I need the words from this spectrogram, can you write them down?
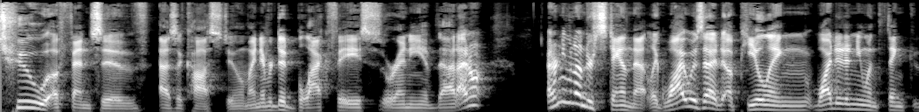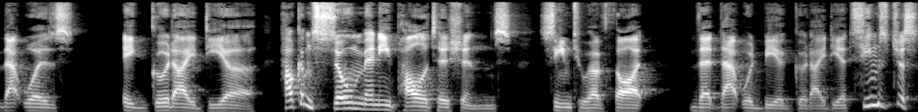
too offensive as a costume. I never did blackface or any of that. I don't I don't even understand that. Like why was that appealing? Why did anyone think that was a good idea? How come so many politicians seem to have thought that that would be a good idea? It seems just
